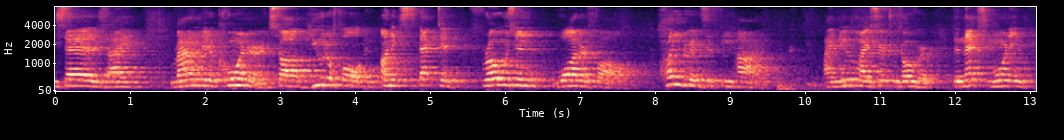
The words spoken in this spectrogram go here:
He says, I rounded a corner and saw a beautiful and unexpected frozen waterfall, hundreds of feet high. I knew my search was over. The next morning,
